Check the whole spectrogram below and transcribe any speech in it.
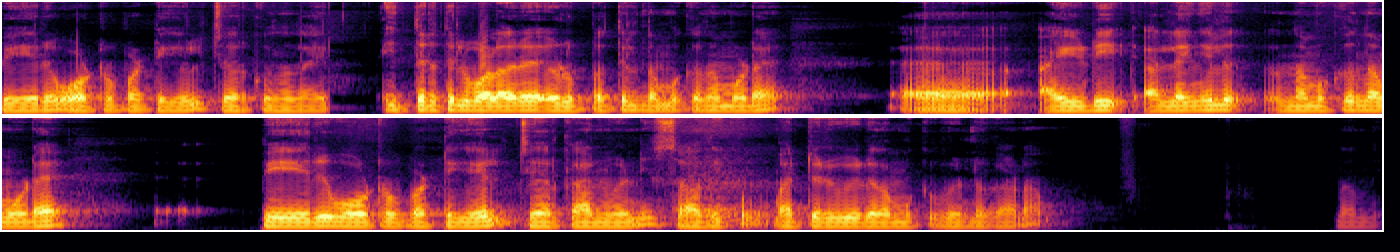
പേര് വോട്ടർ പട്ടികയിൽ ചേർക്കുന്നതായിരിക്കും. ഇത്തരത്തിൽ വളരെ എളുപ്പത്തിൽ നമുക്ക് നമ്മുടെ ഐ ഡി അല്ലെങ്കിൽ നമുക്ക് നമ്മുടെ പേര് വോട്ടർ പട്ടികയിൽ ചേർക്കാൻ വേണ്ടി സാധിക്കും. മറ്റൊരു വീഡിയോ നമുക്ക് വീണ്ടും കാണാം. നന്ദി.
